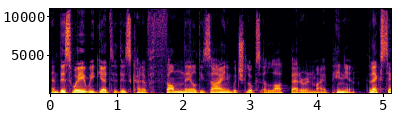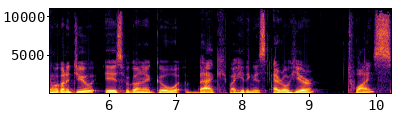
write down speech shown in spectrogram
And this way we get this kind of thumbnail design, which looks a lot better in my opinion. The next thing we're gonna do is we're gonna go back by hitting this arrow here twice.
